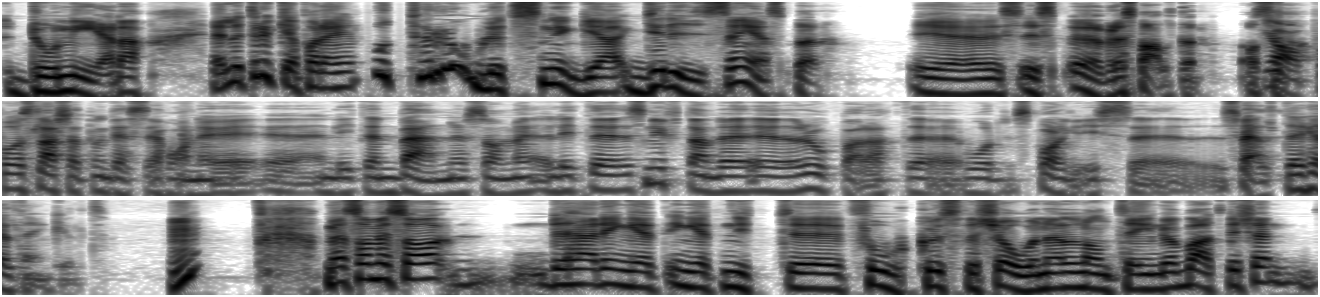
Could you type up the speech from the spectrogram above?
donera. Eller trycka på den otroligt snygga grisen Jesper. I, i övre spalten. Ja, på slashat.se har ni eh, en liten banner som är lite snyftande eh, ropar att eh, vår spargris svälter helt enkelt. Men som vi sa, det här är inget, inget nytt eh, fokus för showen eller någonting. Det var bara att vi kände,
